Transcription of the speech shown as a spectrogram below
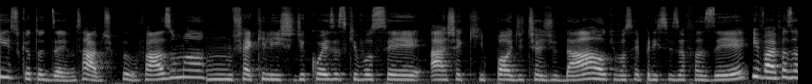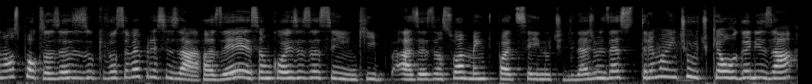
isso que eu tô dizendo, sabe? Tipo, faz uma, um checklist de coisas que você acha que pode te ajudar ou que você precisa fazer e vai fazendo aos poucos. Às vezes o que você vai precisar fazer são coisas assim que às vezes na sua mente pode ser inutilidade, mas é extremamente útil, que é organizar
